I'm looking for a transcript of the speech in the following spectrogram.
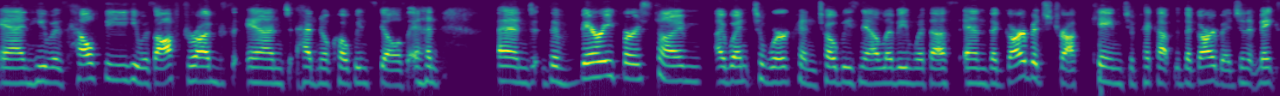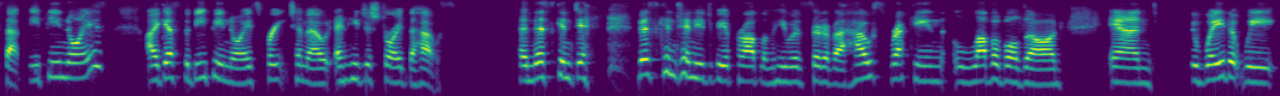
and he was healthy he was off drugs and had no coping skills. And And the very first time I went to work, and Toby's now living with us, and the garbage truck came to pick up the garbage, and it makes that beeping noise. I guess the beeping noise freaked him out, and he destroyed the house. And this this continued to be a problem. He was sort of a house wrecking, lovable dog, and the way that we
